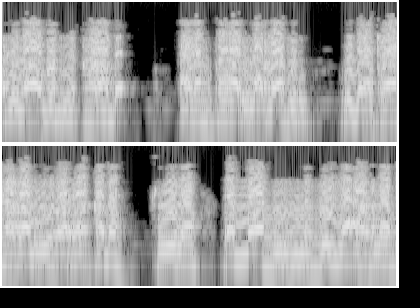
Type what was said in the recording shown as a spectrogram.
غلاظ الرقاب. ألم تر إلى الرجل إذا كان غليظ الرقبة؟ قيل والله إنه لأغلب.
